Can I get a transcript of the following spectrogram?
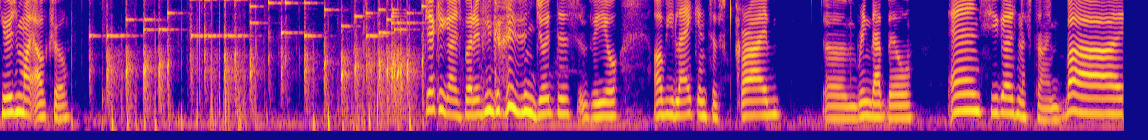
Here's my outro. It guys but if you guys enjoyed this video i hope you like and subscribe um, ring that bell and see you guys next time. Bye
